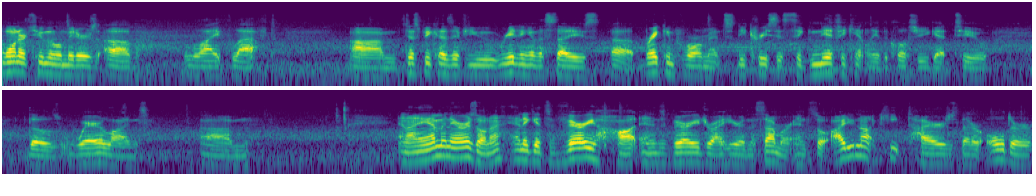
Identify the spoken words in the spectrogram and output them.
one or two millimeters of life left. Um, just because if you read any of the studies, uh, braking performance decreases significantly the closer you get to those wear lines. Um, and I am in Arizona, and it gets very hot and it's very dry here in the summer. And so I do not keep tires that are older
